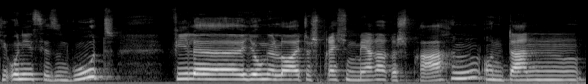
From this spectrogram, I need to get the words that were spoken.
die Unis hier sind gut. Viele junge Leute sprechen mehrere Sprachen und dann,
